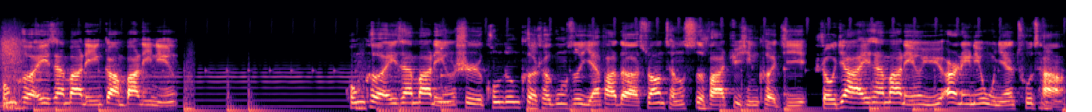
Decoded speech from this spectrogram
空客 A 三八零杠八零零。空客 A380 是空中客车公司研发的双层四发巨型客机，首架 A380 于2005年出厂。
